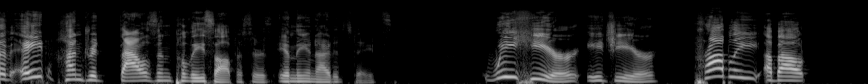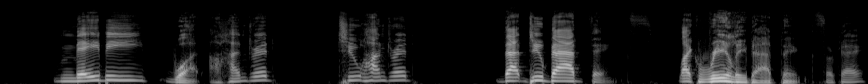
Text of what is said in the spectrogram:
of 800,000 police officers in the United States, we hear each year probably about maybe what, 100, 200 that do bad things, like really bad things, okay?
